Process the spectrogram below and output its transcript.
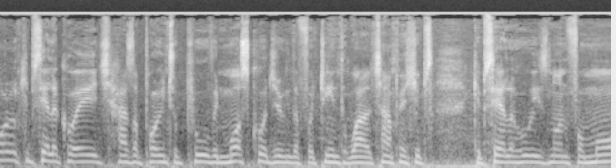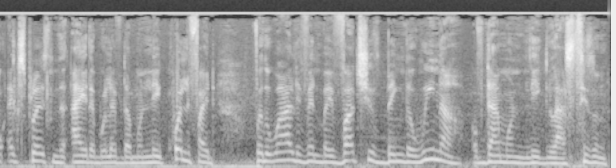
Paul Kipsiele Koech has a point to prove in Moscow during the 14th World Championships. Kipsiele, who is known for more exploits in the IAAF Diamond League, qualified for the World event by virtue of being the winner of Diamond League last season.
